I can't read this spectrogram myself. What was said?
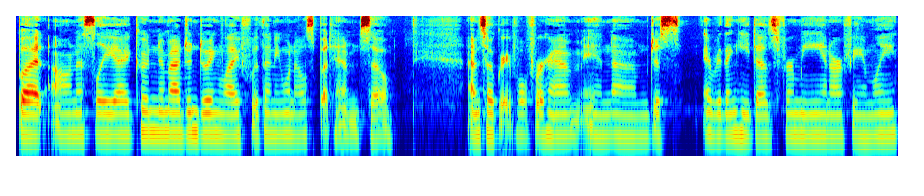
But honestly, I couldn't imagine doing life with anyone else but him. So I'm so grateful for him and um, just everything he does for me and our family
